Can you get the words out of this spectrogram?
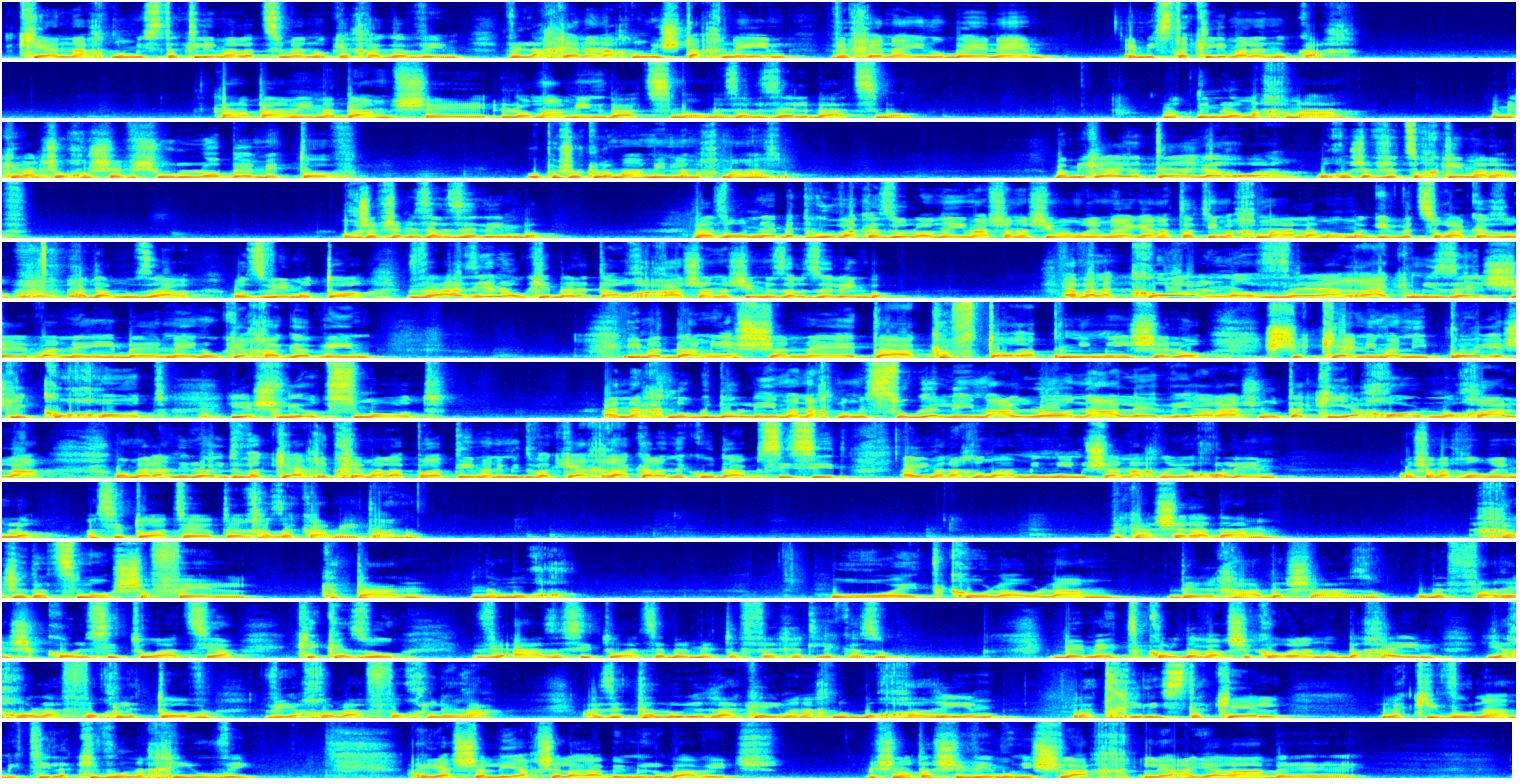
כי אנחנו מסתכלים על עצמנו כחגבים, ולכן אנחנו משתכנעים, וכן היינו בעיניהם. הם מסתכלים עלינו כך. כמה פעמים אדם שלא מאמין בעצמו, מזלזל בעצמו, נותנים לו מחמאה, ומכיוון שהוא חושב שהוא לא באמת טוב, הוא פשוט לא מאמין למחמאה הזו. במקרה היותר גרוע, הוא חושב שצוחקים עליו. הוא חושב שמזלזלים בו. ואז הוא עונה בתגובה כזו לא נעימה, שאנשים אומרים, רגע, נתתי מחמאה, למה הוא מגיב בצורה כזו? אדם מוזר. עוזבים אותו, ואז הנה הוא קיבל את ההוכחה שאנשים מזלזלים בו. אבל הכל נובע רק מזה שוונהי בעינינו כחגבים. אם אדם ישנה את הכפתור הפנימי שלו, שכן אם אני פה יש לי כוחות, יש לי עוצמות, אנחנו גדולים, אנחנו מסוגלים, עלו נעלה וירשנו אותה כי יכול נוכל לה. הוא אומר, אני לא אתווכח איתכם על הפרטים, אני מתווכח רק על הנקודה הבסיסית. האם אנחנו מאמינים שאנחנו יכולים, או שאנחנו אומרים לא, הסיטואציה יותר חזקה מאיתנו. וכאשר אדם חש את עצמו שפל, קטן, נמוך, הוא רואה את כל העולם דרך העדשה הזו. הוא מפרש כל סיטואציה ככזו, ואז הסיטואציה באמת הופכת לכזו. באמת כל דבר שקורה לנו בחיים יכול להפוך לטוב ויכול להפוך לרע. אז זה תלוי רק האם אנחנו בוחרים להתחיל להסתכל לכיוון האמיתי, לכיוון החיובי. היה שליח של הרבי מלובביץ', בשנות ה-70 הוא נשלח לעיירה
